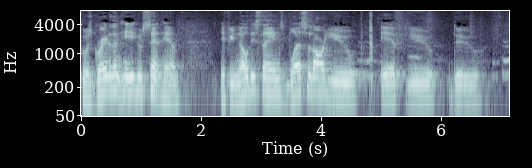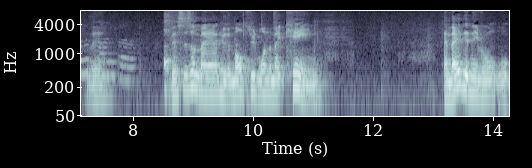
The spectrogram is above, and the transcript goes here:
who is greater than he who sent him. If you know these things, blessed are you if you do them. This is a man who the multitude wanted to make king and they didn't even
